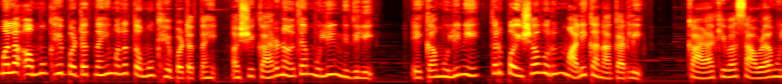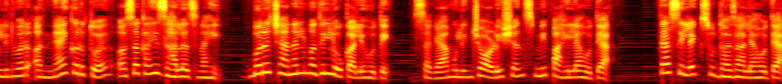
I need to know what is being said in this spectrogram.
मला अमुक हे पटत नाही मला तमुक हे पटत नाही. अशी कारणं त्या मुलींनी दिली. एका मुलीनी तर पैशावरून मालिका नाकारली. काळा किंवा सावळ्या मुलींवर अन्याय करतोय असं काही झालंच नाही. बरं चॅनलमधील लोक आले होते. सगळ्या मुलींच्या ऑडिशन्स मी पाहिल्या होत्या. त्या सिलेक्ट सुद्धा झाल्या होत्या.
